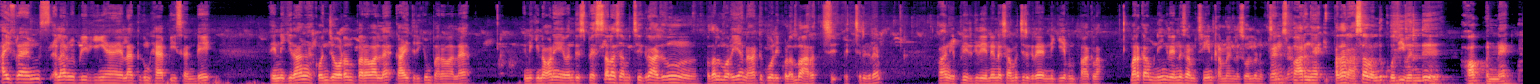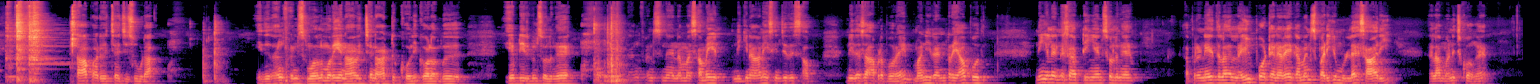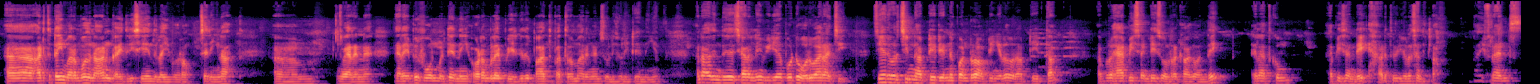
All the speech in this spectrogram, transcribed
Hi friends எல்லோரும் எப்படி இருக்கீங்க? எல்லாத்துக்கும் ஹாப்பி சண்டே இன்றைக்கி தாங்க கொஞ்சம் உடம்பு பரவாயில்ல காயத்ரிக்கும் பரவாயில்ல. இன்றைக்கி நானே வந்து ஸ்பெஷலாக சமைச்சிக்கிறேன். அதுவும் முதல் முறையாக நாட்டுக்கோழி குழம்பு அரைச்சி வச்சுருக்கிறேன். வாங்க எப்படி இருக்குது? என்னென்ன சமைச்சிருக்கிறேன்? இன்றைக்கி அப்படின்னு பார்க்கலாம். மறக்காமல் நீங்கள் என்ன சமைச்சீங்கன்னு கமெண்டில் சொல்லணும். ஃப்ரெண்ட்ஸ் பாருங்கள் இப்போ தான் ரசம் வந்து கொதி வந்து ஆஃப் பண்ணேன். சாப்பாடு வச்சாச்சு சூடாக இதுதாங்க ஃப்ரெண்ட்ஸ் முதல் முறையாக நான் வச்ச நாட்டுக்கோழி குழம்பு. எப்படி இருக்குன்னு சொல்லுங்கள் இதாங்க ஃப்ரெண்ட்ஸ் நம்ம சமையல். இன்றைக்கி நானே செஞ்சது சாப் நீ தான் சாப்பிட போகிறேன் மணி ரெண்டரையாக போகுது. நீங்களும் என்ன சாப்பிட்டீங்கன்னு சொல்லுங்கள் அப்புறம் நேற்றுலாம் லைவ் போட்டேன். நிறைய கமெண்ட்ஸ் படிக்க முடில சாரி அதெல்லாம் மன்னிச்சுக்கோங்க. அடுத்த டைம் வரும்போது நானும் கைத்திரி சேர்ந்து லைவ் வரோம். சரிங்களா? வேறு என்ன? நிறைய பேர் ஃபோன் பண்ணிட்டு இருந்தீங்க. உடம்புல இப்படி இருக்குது? பார்த்து பத்திரமா இருங்கன்னு சொல்லி சொல்லிகிட்டே இருந்தீங்க. ரெண்டாவது இந்த சேனல்லையும் வீடியோ போட்டு ஒரு வாரம் ஆச்சு. சரி ஒரு சின்ன அப்டேட் என்ன பண்ணுறோம் அப்படிங்கிறது ஒரு அப்டேட் தான். அப்புறம் ஹாப்பி சண்டே சொல்கிறக்காக வந்தேன். எல்லாத்துக்கும் ஹாப்பி சண்டே அடுத்த வீடியோவில் சந்திக்கலாம். Bye friends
